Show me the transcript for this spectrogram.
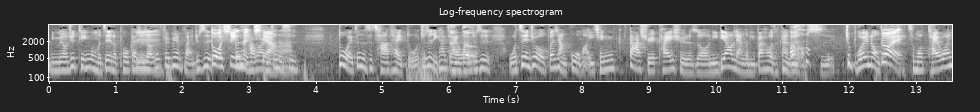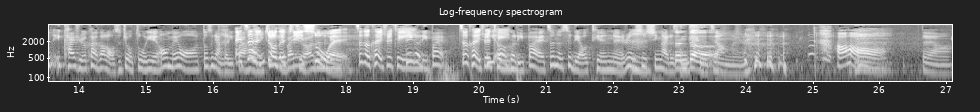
你们有去听我们之前的 podcast 就知道，这菲律宾人本来就是惰性很强，真的是。对，真的是差太多。就是你看台湾，就是我之前就有分享过嘛。以前大学开学的时候，你一定要两个礼拜后才看得到老师，哎，就不会那种对什么台湾一开学就看得到老师就有作业哦，没有哦，都是两个礼拜。哎，这很久的集数哎，这个可以去听。第一个礼拜，这个可以去听。第二个礼拜真的是聊天呢，认识新来的同学这样哎，好好，对啊。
